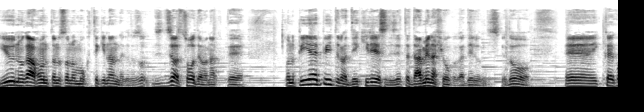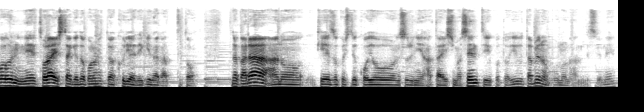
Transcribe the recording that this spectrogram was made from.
いうのが本当のその目的なんだけど実はそうではなくてこの PIP っていうのは出来レースで絶対ダメな評価が出るんですけど、えー一回こういうふうにねトライしたけどこの人はクリアできなかったと。だからあの継続して雇用にするに値しませんっていうことを言うためのものなんですよね、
